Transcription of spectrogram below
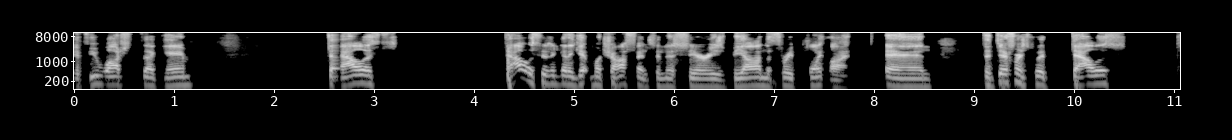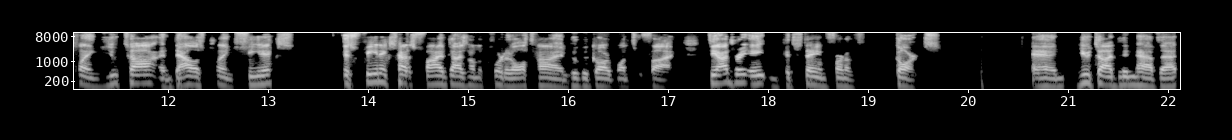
if you watched that game, Dallas Dallas isn't going to get much offense in this series beyond the three point line. And the difference with Dallas playing Utah and Dallas playing Phoenix is Phoenix has five guys on the court at all time who could guard one through five. DeAndre Ayton could stay in front of guards. And Utah didn't have that.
